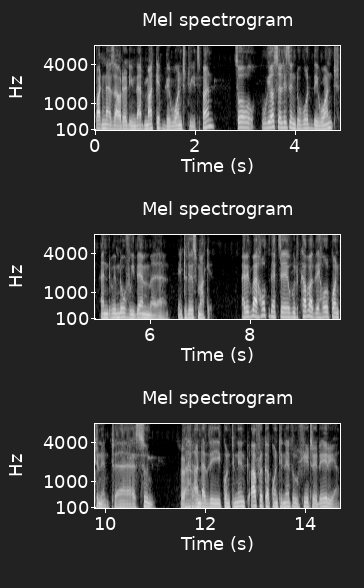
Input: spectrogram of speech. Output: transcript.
partners are already in that market. They want to expand. So we also listen to what they want and we move with them uh, into this market. And it's my hope that uh, we'll cover the whole continent uh, soon Okay. under the continent Africa Continental Free Trade Area,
